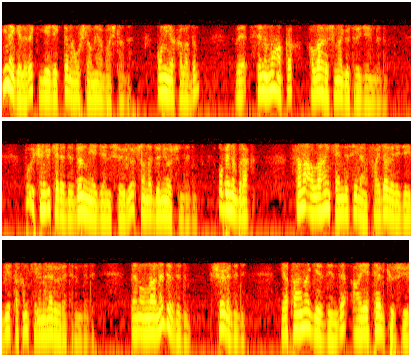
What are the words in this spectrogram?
Yine gelerek yiyecekten avuçlamaya başladı. Onu yakaladım ve seni muhakkak Allah Resulüne götüreceğim dedim. Bu üçüncü keredir dönmeyeceğini söylüyor sonra dönüyorsun dedim. O beni bırak. Sana Allah'ın kendisiyle fayda vereceği bir takım kelimeler öğretirim dedi. Ben onlar nedir dedim. Şöyle dedi. Yatağına girdiğinde ayetel kürsüyü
